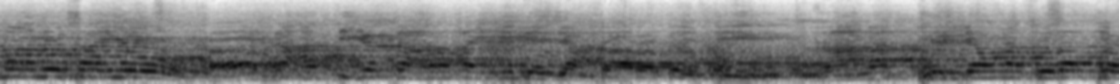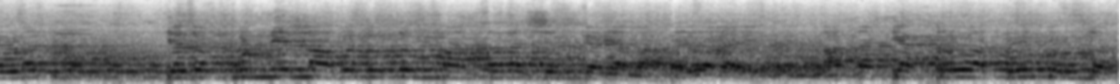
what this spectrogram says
माणूस आहे हाती घेत दारात आहे त्याच्या? दारात आहे रानात फिरल्यावर सुद्धा तेवढंच त्याचं पुण्य लाभत होतं माणसाला शेतकऱ्याला. आता ट्रॅक्टर वाचवून करून जातो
